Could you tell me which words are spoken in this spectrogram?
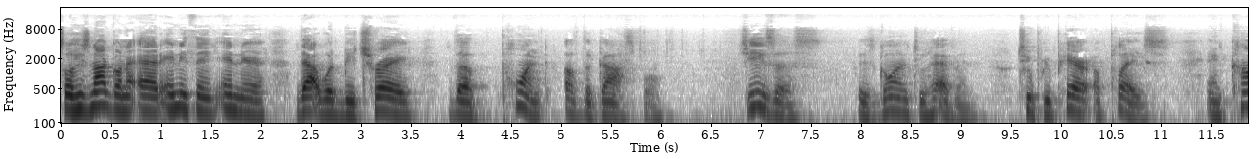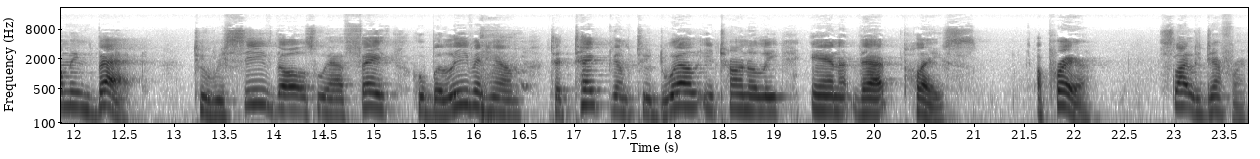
so he's not going to add anything in there that would betray the point of the gospel. Jesus is going to heaven to prepare a place. and coming back to receive those who have faith, who believe in him, to take them to dwell eternally in that place. A prayer, slightly different.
